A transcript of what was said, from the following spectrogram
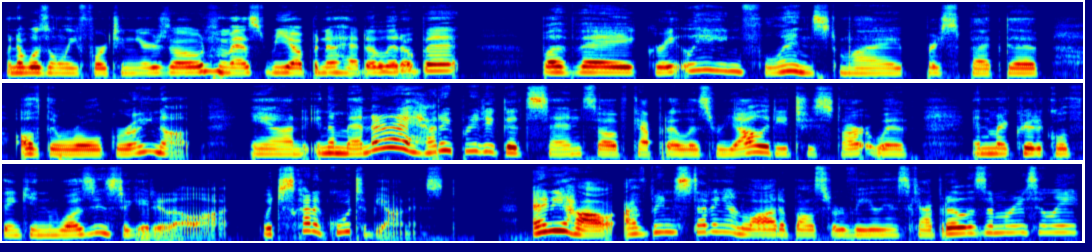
when I was only 14 years old messed me up in the head a little bit, but they greatly influenced my perspective of the world growing up. And in a manner, I had a pretty good sense of capitalist reality to start with, and my critical thinking was instigated a lot, which is kind of cool to be honest. Anyhow, I've been studying a lot about surveillance capitalism recently,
